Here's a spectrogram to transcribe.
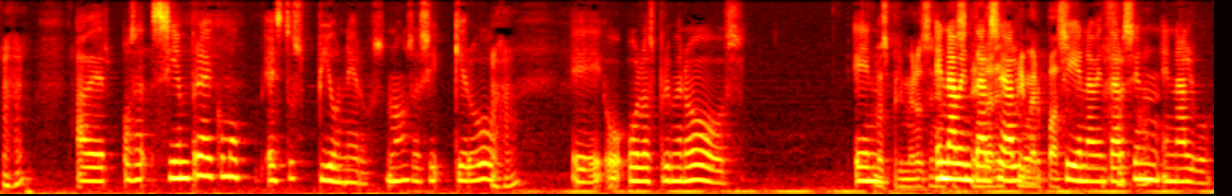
a ver, o sea, siempre hay como estos pioneros, ¿no? O sea, si quiero, eh, o, los primeros en, los primeros en, aventarse algo. Sí, en aventarse en, algo.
